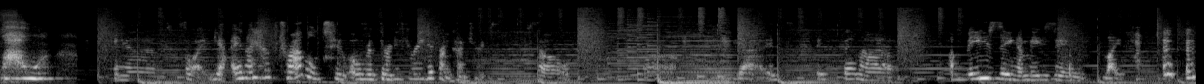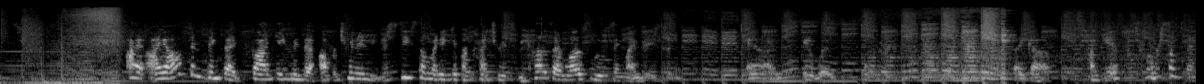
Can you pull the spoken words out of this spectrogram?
Wow. and so I, yeah, and I have traveled to over 33 different countries. So uh, yeah, it's it's been a amazing, amazing life. I, I often think that God gave me the opportunity to see so many different countries because I was losing my vision, and it was sort of like a, a gift or something.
